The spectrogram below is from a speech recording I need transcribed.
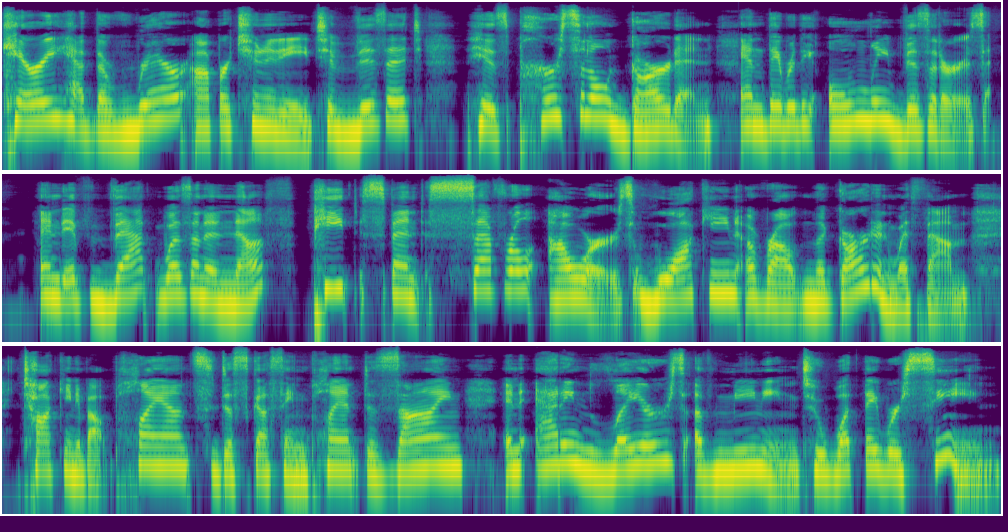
Carrie had the rare opportunity to visit his personal garden and they were the only visitors. And if that wasn't enough, Piet spent several hours walking around the garden with them, talking about plants, discussing plant design, and adding layers of meaning to what they were seeing.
